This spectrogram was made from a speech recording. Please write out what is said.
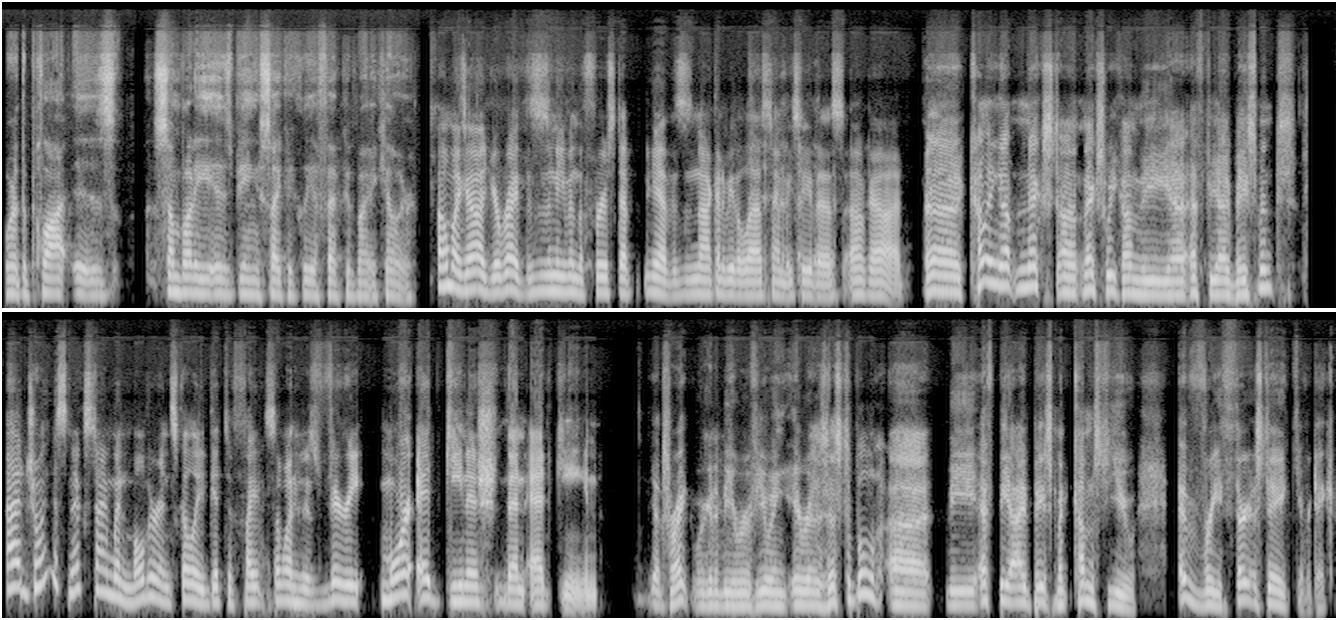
where the plot is somebody is being psychically affected by a killer. Oh my god, you're right. This isn't even the first step. Yeah, this is not going to be the last time we see this. Oh god. Uh, coming up next uh, next week on the uh, FBI basement. Uh, join us next time when Mulder and Scully get to fight someone who's very more Ed Geenish than Ed Gein. That's right. We're going to be reviewing Irresistible. Uh, the FBI basement comes to you every Thursday, give or take.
